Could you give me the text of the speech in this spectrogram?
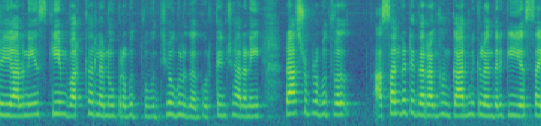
చేయాలని స్కీమ్ వర్కర్లను ప్రభుత్వ ఉద్యోగులుగా గుర్తించాలని రాష్ట్ర ప్రభుత్వ అసంఘటిత రంగం కార్మికులందరికీ ఎస్ఐ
